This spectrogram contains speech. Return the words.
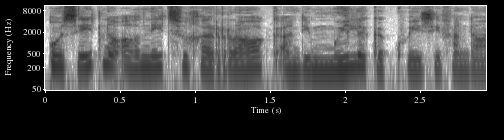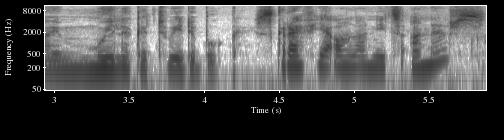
Ons het nou al net so geraak aan die moeilike kwessie van daai moeilike tweede boek. Skryf jy al aan iets anders?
